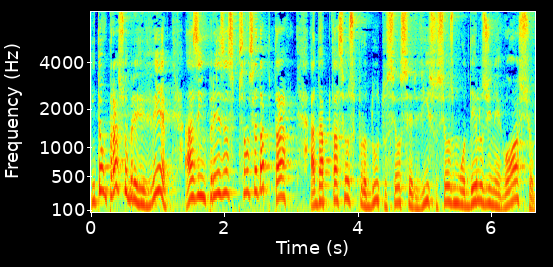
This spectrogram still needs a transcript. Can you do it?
Então, para sobreviver, as empresas precisam se adaptar, adaptar seus produtos, seus serviços, seus modelos de negócio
